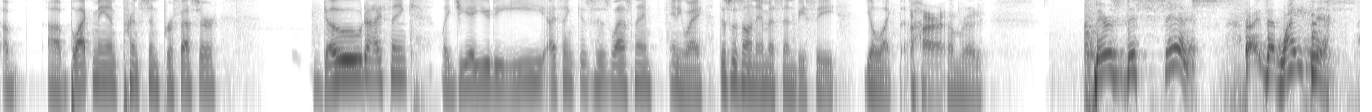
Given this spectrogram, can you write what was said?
a a black man Princeton professor. Goad, I think, like G A U D E, I think is his last name. Anyway, this was on MSNBC. You'll like this. All right. I'm ready. there's this sense, right, that whiteness,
